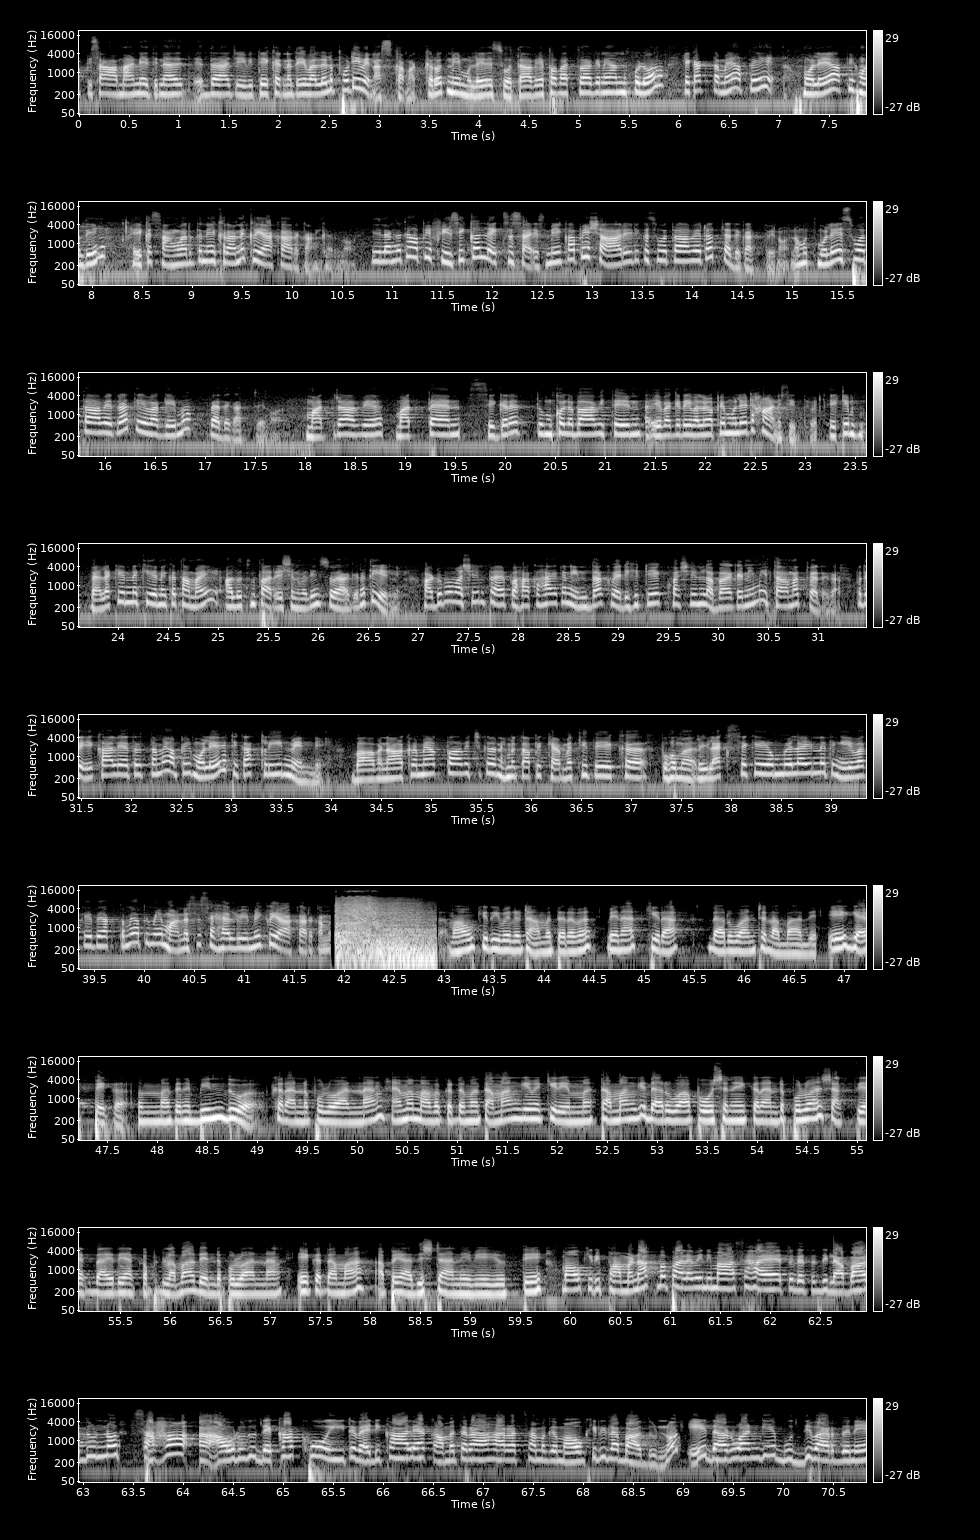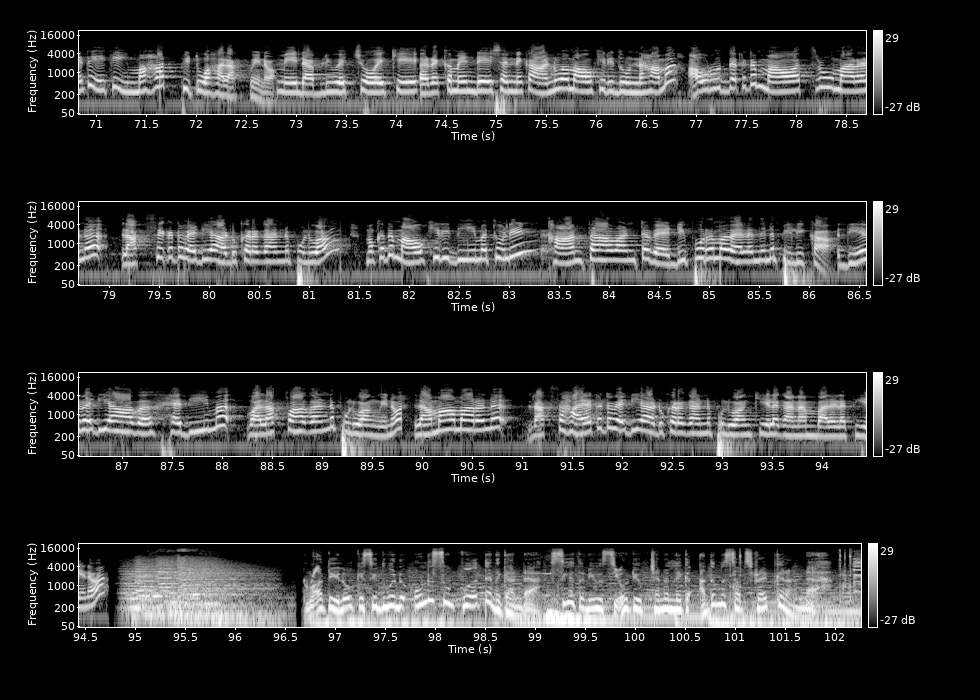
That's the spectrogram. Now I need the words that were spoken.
අපි සාමාන්‍ය එදිනදා ජීවිතය කරන දේවල් වල පොඩි වෙනස්කමක් කරොත් මේ මොළයේ සුවතාවය පවත්වාගෙන යන්න පුළුවන්. එකක් තමයි අපේ මොළය අපි හොඳින් ඒක සංවර්ධනය කරන්න ක්‍රියාකාරකම් කරනවා. ඊළඟට අපි ෆිසිකල් එක්සර්සයිස් මේක අපේ ශාරීරික සුවතාවයටත් වැදගත් වෙනවා. නමුත් මොළයේ සුවතාවයටත් ඒ වගේම වැදගත් වෙනවා. මත්ද්‍රව්‍ය, මත්පැන්, සිගරට්, තුම්කොළ භාවිතයෙන් ඒ වගේ දේවල් අපේ මොළයට හානි සිද්ධ වෙනවා. ඒකෙන් වැළකෙන්න කියන එක තමයි අලුත්ම පරීක්ෂණ වලින් සොයාගෙන තියෙන්නේ. අඩුම වශයෙන් පැය 5ක 6ක නිින්දක් වැඩිහිටියෙක් වශයෙන් ලබා ගැනීම ඉතාමත් වැදගත්. මොකද ඒ කාලය ඇතුළත තමයි අපේ මොළය ටිකක් ක්ලීන් වෙන්නේ. භාවනා ක්‍රමයක් පාවිච්චි කරන එහෙම අපි කැමති දෙයක බොහොම රිලැක්ස් එකේ යොමු වෙලා ඉන්න. ඉතින් ඒ වගේ දෙයක් තමයි අපි මේ මනස සැහැල් වීමේ ක්‍රියාකාරකම. මව් කිරිවලට අමතරව වෙනත් කිරක් දරුවන්ට ලබා දෙන්න. ඒ ગેප් එක මතන බිඳුව කරන්න පුළුවන් නම් හැම මවකටම තමන්ගේම කිරෙන්න තමන්ගේ දරුවා පෝෂණය කරන්න පුළුවන් ශක්තියක් ධෛර්යයක් අපිට ලබා දෙන්න පුළුවන් නම් ඒක තමයි අපේ අදිෂ්ඨානය විය යුත්තේ. මව්කිරි පමණක්ම පළවෙනි මාස 6 ඇතුළතදී ලබා දුන්නොත් සහ අවුරුදු දෙකක් හෝ ඊට වැඩි කාලයක් අමතර ආහාරත් සමග මව්කිරි ලබා දුන්නොත් ඒ දරුවන්ගේ බුද්ධි වර්ධනයට ඒක ඉමහත් පිටුවහලක් වෙනවා. මේ WHO එකේ රෙකමෙන්ඩේෂන් එක අනුව මව්කිරි දුන්නහම අවුරුද්දකට මවතෘ මරණ ලක්ෂයකට වැඩිය අඩු කරගන්න පුළුවන්. මොකද මව්කිරි දීම තුලින් කාන්තාවන්ට වැඩිපුරම වැළඳෙන පිළිකා දියවැඩියාව හැදීම වළක්වා ගන්න පුළුවන් වෙනවා. ළමා මරණ ලක්ෂ 6කට වැඩිය අඩු කරගන්න පුළුවන් කියලා ගණන් බලලා තියෙනවා. රටේ ලෝකෙ සිදුවන උණුසුම් පුවත් දැනගන්න සියත නිවුස් YouTube channel එක අදම subscribe කරන්න.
